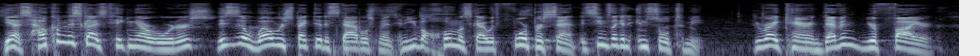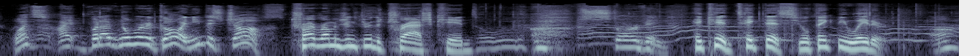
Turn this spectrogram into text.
Yes, how come this guy's taking our orders? This is a well-respected establishment, and you have a homeless guy with 4%. It seems like an insult to me. You're right, Karen. Devin, you're fired. What? I, but I have nowhere to go. I need this job. Try rummaging through the trash, kid. Starving. Hey, kid, take this. You'll thank me later. Huh?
